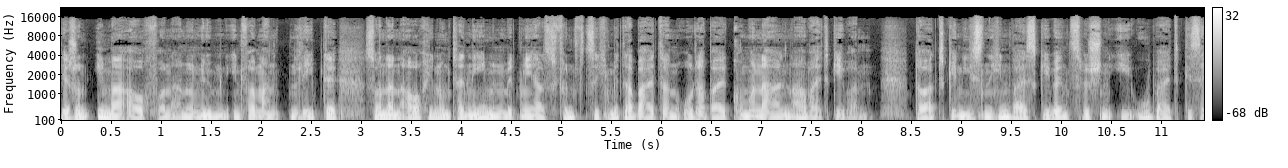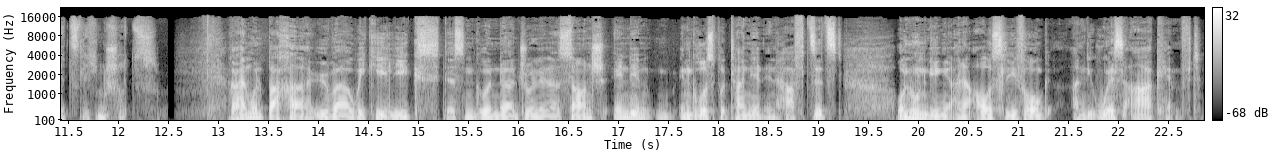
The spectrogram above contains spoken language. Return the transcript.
der schon immer auch von anonymen Informanten lebte, sondern auch in Unternehmen mit mehr als 50 Mitarbeitern oder bei kommunalen Arbeitgebern. Dort genießen Hinweisgeber inzwischen EU-weit gesetzlichen Schutz. Raimund Bacher über Wikileaks, dessen Gründer Julian Assange in, den, in Großbritannien in Haft sitzt und nun gegen eine Auslieferung an die USA kämpft.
